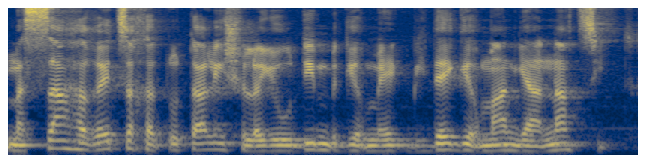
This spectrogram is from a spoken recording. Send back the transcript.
מסע הרצח הטוטלי של היהודים בגרמ... בידי גרמניה הנאצית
